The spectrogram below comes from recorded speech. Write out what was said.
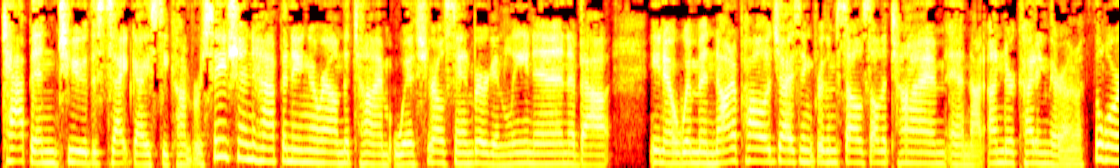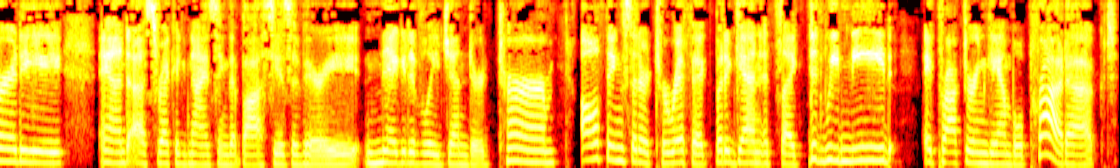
tap into the zeitgeisty conversation happening around the time with Sheryl Sandberg and Lean In about, you know, women not apologizing for themselves all the time and not undercutting their own authority and us recognizing that bossy is a very negatively gendered term. All things that are terrific. But again, it's like, did we need a Procter and Gamble product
